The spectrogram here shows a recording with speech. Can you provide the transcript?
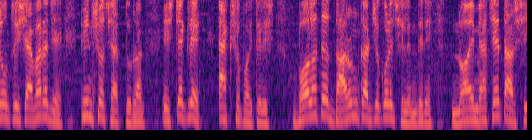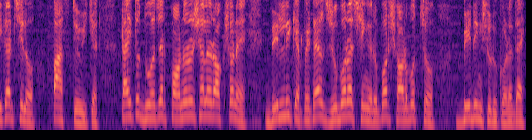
চৌত্রিশ অ্যাভারেজে তিনশো ছিয়াত্তর রান স্ট্যাক রেট একশো পঁয়ত্রিশ। বল হাতেও দারুণ কার্যকরী ছিলেন তিনি। নয় ম্যাচে তার শিকার ছিল পাঁচটি উইকেট। তাই তো দু হাজার পনেরো সালের অকশনে দিল্লি ক্যাপিটালস যুবরাজ সিংয়ের উপর সর্বোচ্চ বিডিং শুরু করে দেয়।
